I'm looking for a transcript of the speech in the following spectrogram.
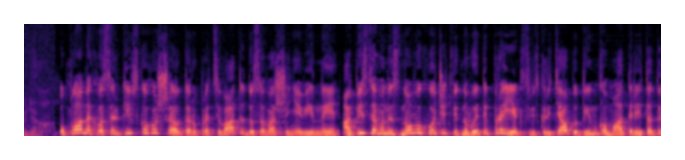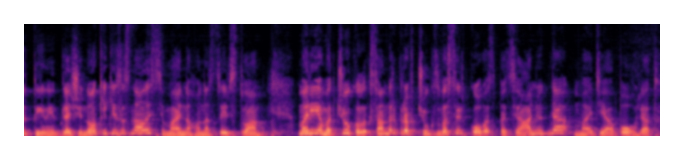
людях. У планах Васильківського шелтеру працювати до завершення війни. А після вони знову хочуть відновити проєкт з відкриття будинку матері та дитини для жінок, які зазнали сімейного насильства. Марія Марчук, Олександр Кравчук з Василькова спеціально для медіа Погляд.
